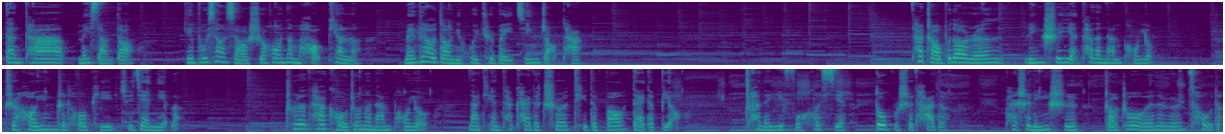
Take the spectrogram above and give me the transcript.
但他没想到，你不像小时候那么好骗了，没料到你会去北京找他。”她找不到人临时演她的男朋友，只好硬着头皮去见你了。除了她口中的男朋友，那天她开的车、提的包、戴的表、穿的衣服和鞋都不是她的，她是临时找周围的人凑的。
